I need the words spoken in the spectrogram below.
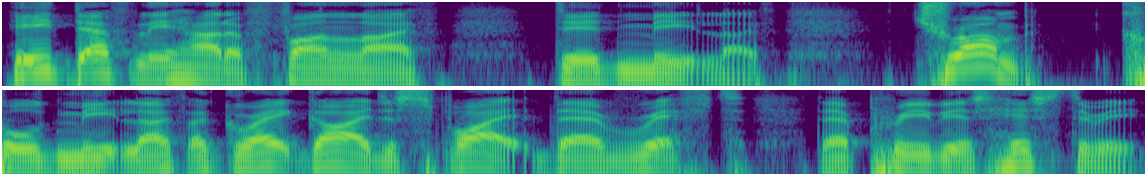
He definitely had a fun life did Meatloaf. Trump called Meatloaf a great guy despite their rift, their previous history.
